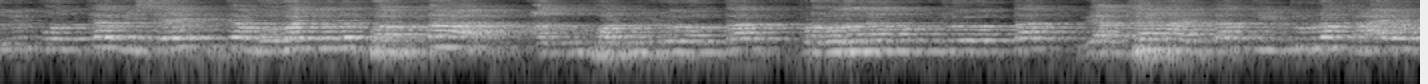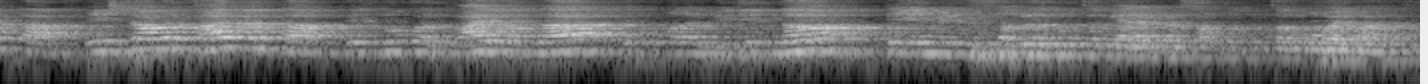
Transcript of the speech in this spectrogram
तुम्ही कोणत्या विषय त्या मोबाईल मध्ये बघता? संबोधनात्मक व्हिडिओ बघतात व्याख्यान ऐकतात युट्यूबला काय बघता? इंस्टावर काय बघता? फेसबुकवर काय बघता? ते तुम्हाला विदिन द टेन मिनिट सगळं तुमचं कॅरेक्टर सांगतो तुमचा मोबाईल बघा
